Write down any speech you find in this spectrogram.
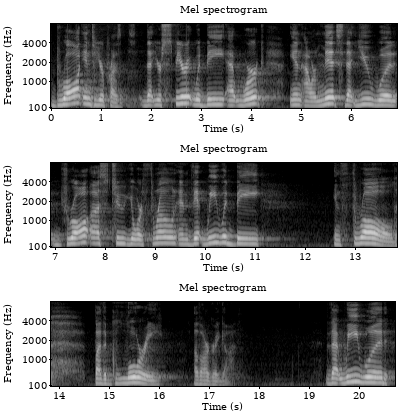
brought into your presence, that your spirit would be at work in our midst, that you would draw us to your throne, and that we would be enthralled by the glory of our great God. That we would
